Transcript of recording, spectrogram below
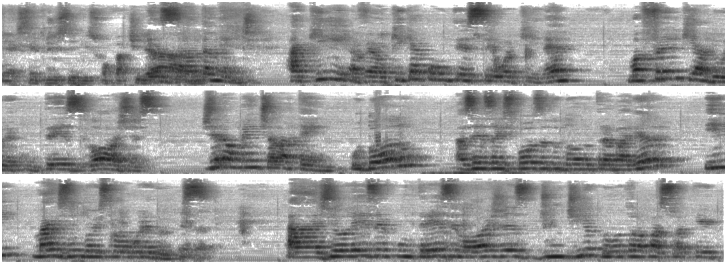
é, Centro de Serviço Compartilhado. Exatamente. Aqui, Rafael, o que, que aconteceu aqui, né? Uma franqueadora com 13 lojas, geralmente ela tem o dono, às vezes a esposa do dono trabalhando e mais um, dois colaboradores. Verdade. A Geolaser com 13 lojas, de um dia para o outro ela passou a ter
